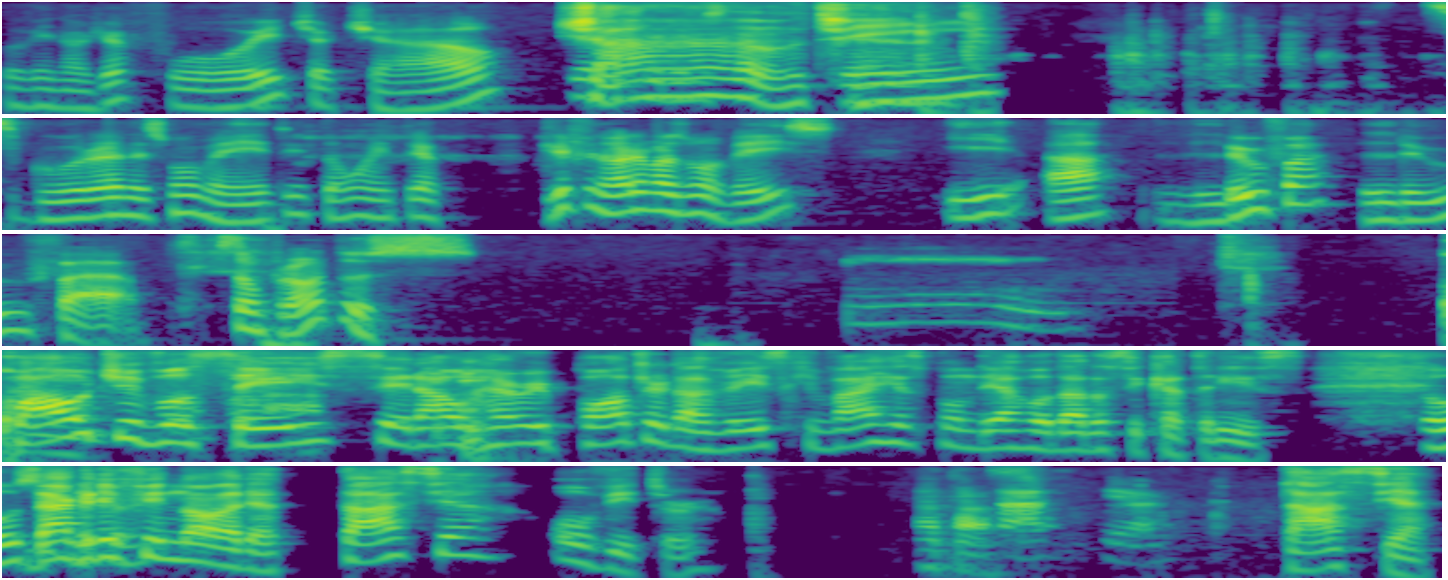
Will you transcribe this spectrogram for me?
O final já foi. Tchau, tchau. Tchau, tchau. Segura nesse momento. Então, entre a Grifinória mais uma vez e a Lufa Lufa. Estão prontos? Sim. Qual de vocês será o Harry Potter da vez que vai responder a rodada cicatriz? Ou da Grifinória, Tássia ou Vitor? A Tássia. Tássia. Tássia.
